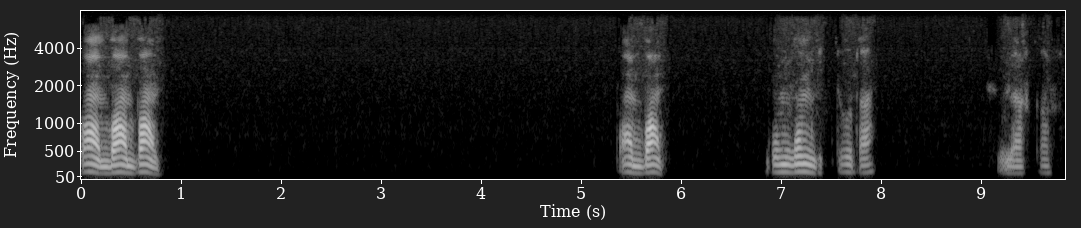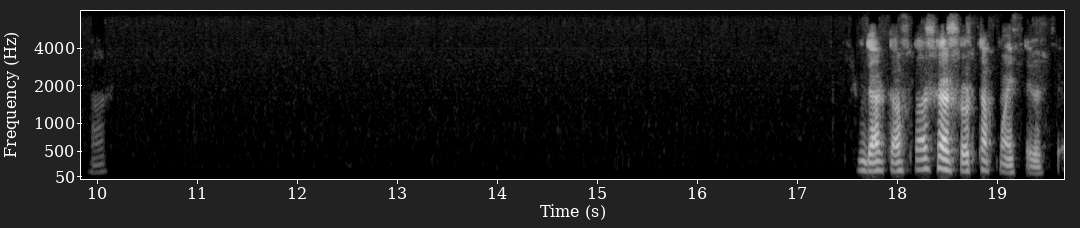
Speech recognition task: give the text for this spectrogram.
Bam bam bam. Bam bam. Gum gum gitti o da. Şöyle arkadaşlar. Şimdi arkadaşlar şarjör takmayı size göstereceğim.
